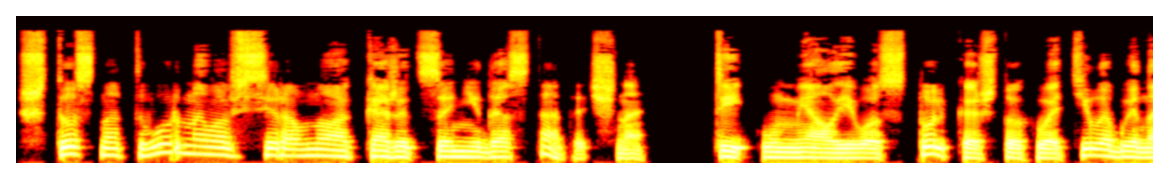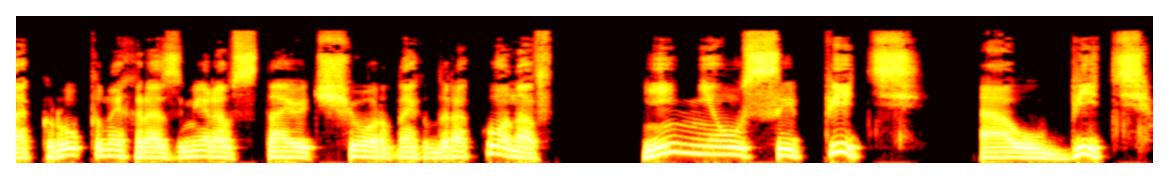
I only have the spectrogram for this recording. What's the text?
что снотворного все равно окажется недостаточно. Ты умял его столько, что хватило бы на крупных размеров стаю черных драконов. И не усыпить, а убить.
